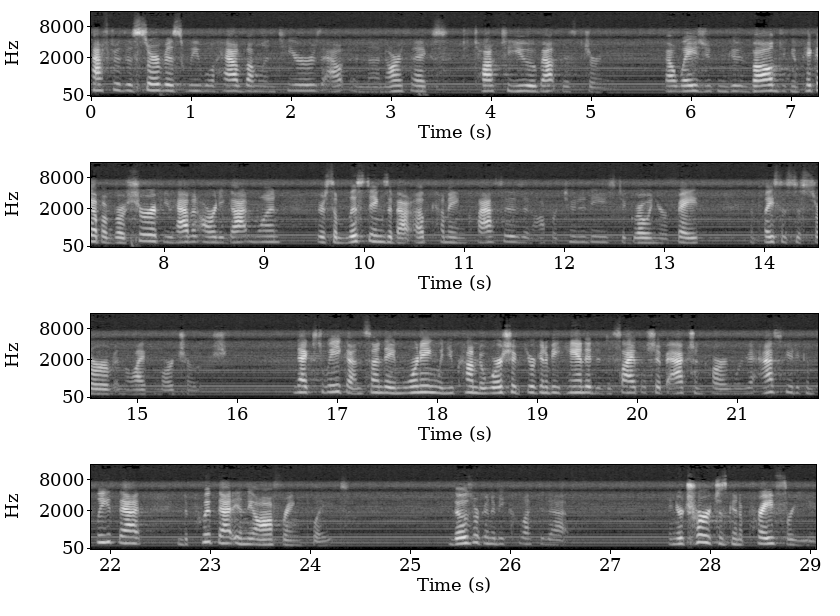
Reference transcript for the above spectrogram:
After the service, we will have volunteers out in the narthex to talk to you about this journey, about ways you can get involved. You can pick up a brochure if you haven't already gotten one. There's some listings about upcoming classes and opportunities to grow in your faith and places to serve in the life of our church. Next week on Sunday morning, when you come to worship, you're going to be handed a discipleship action card. We're going to ask you to complete that and to put that in the offering plate. Those are going to be collected up. And your church is going to pray for you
